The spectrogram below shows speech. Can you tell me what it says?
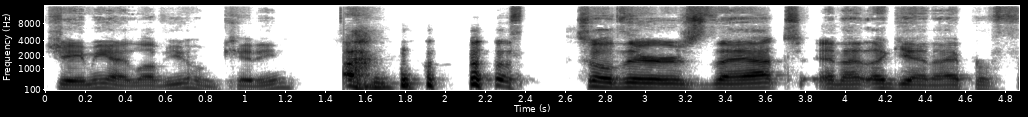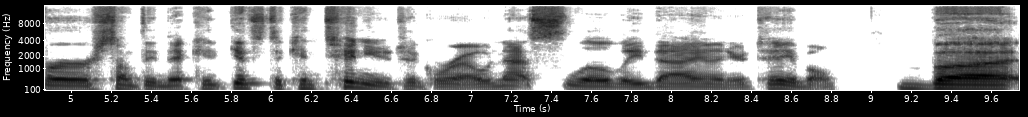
Jamie, I love you. I'm kidding. so there's that, and I, again, I prefer something that gets to continue to grow, not slowly die on your table. But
